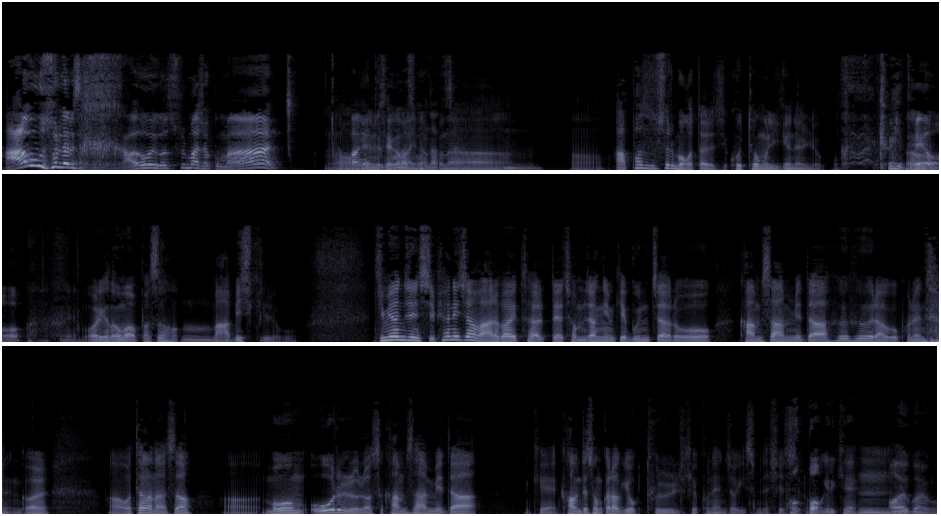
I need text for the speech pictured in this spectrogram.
아우 술 냄새 아우 이거 술 마셨구만 한 어, 방에 냄새가 많이 났구나. 음, 어, 아파서 술을 먹었다 그러지. 고통을 이겨내려고. 그게 돼요 네, 머리가 너무 아파서 음. 마비시키려고. 김현진 씨 편의점 아르바이트 할 때 점장님께 문자로 감사합니다 흐흐라고 보낸다는 걸 어, 오타가 나서 어, 모음 5를 눌러서 감사합니다 이렇게 가운데 손가락 욕 둘 이렇게 보낸 적이 있습니다 실수로. 벅벅 이렇게 음. 아이고 아이고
